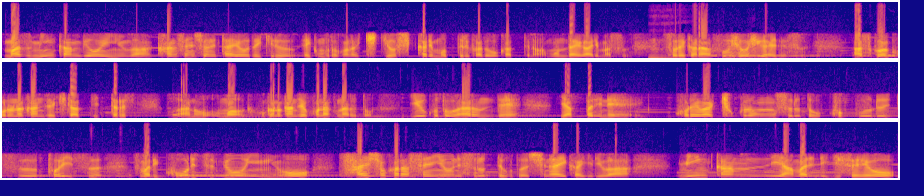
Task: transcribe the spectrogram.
まず民間病院は感染症に対応できるエクモとかの機器をしっかり持っているかどうかっていうのは問題があります、うん、それから風評被害です、あそこはコロナ患者来たって言ったら、あのまあ、他の患者が来なくなるということがあるんで、やっぱりね、これは極論すると国立都立つまり公立病院を最初から専用にするってことをしない限りは民間にあまりに犠牲を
